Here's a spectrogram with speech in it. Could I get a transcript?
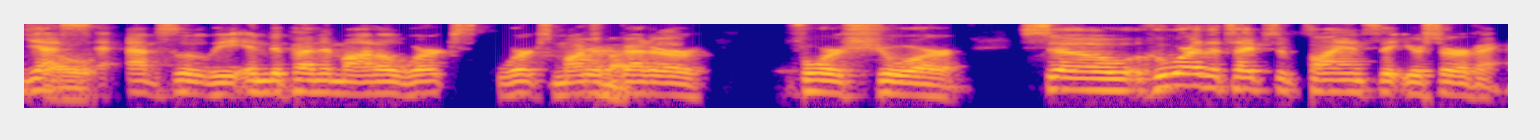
Yes so, absolutely. Independent model works works much better for sure. So who are the types of clients that you're serving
